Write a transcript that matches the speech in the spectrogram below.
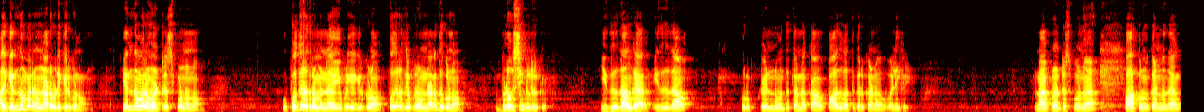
அதுக்கு எந்த மாதிரி நம்ம நடவடிக்கை இருக்கணும் எந்த மாதிரி நம்ம ட்ரெஸ் பண்ணணும்? பொது இடத்துல நம்ம எப்படி இருக்கணும்? பொது இடத்துல எப்படி நம்ம நடந்துக்கணும்? இவ்வளோ விஷயங்கள் இருக்குது இதுதாங்க இதுதான் ஒரு பெண் வந்து தன்னை கா பாதுகாத்துக்கிறதுக்கான வழிகள். நான் எப்படி ட்ரெஸ் பண்ணுவேன் பார்க்குறவங்க கண்ணு தான்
